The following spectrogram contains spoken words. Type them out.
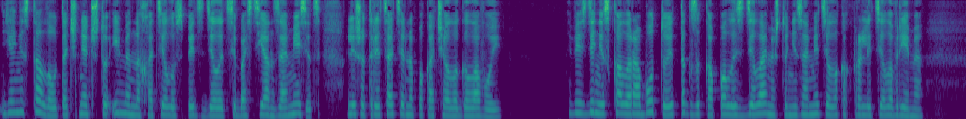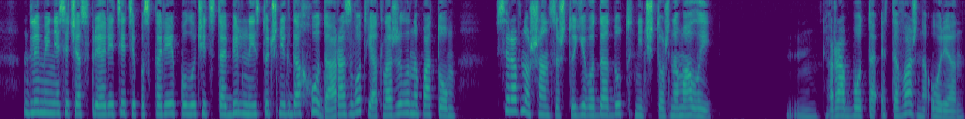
Я не стала уточнять, что именно хотел успеть сделать Себастьян за месяц, лишь отрицательно покачала головой. Весь день искала работу и так закопалась с делами, что не заметила, как пролетело время — для меня сейчас в приоритете поскорее получить стабильный источник дохода, а развод я отложила на потом. Все равно шансы, что его дадут, ничтожно малы. «Работа — это важно, Ориан,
